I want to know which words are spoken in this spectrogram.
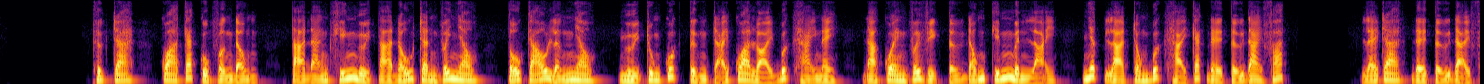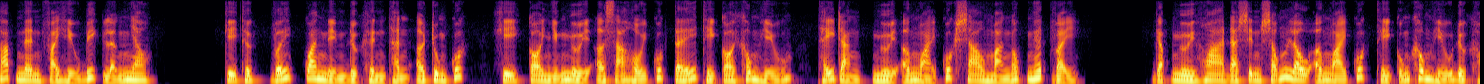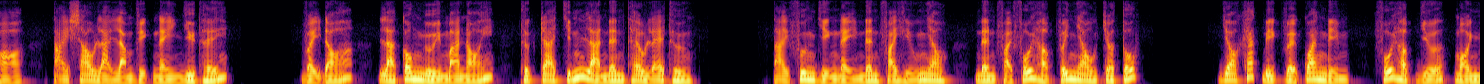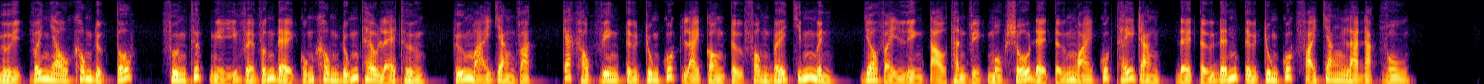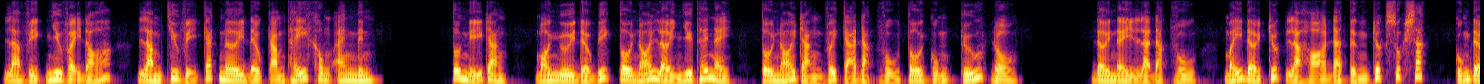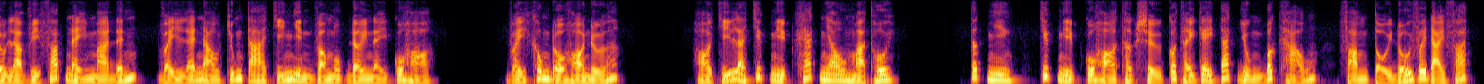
Thực ra, qua các cuộc vận động, tà đảng khiến người ta đấu tranh với nhau, tố cáo lẫn nhau, người Trung Quốc từng trải qua loại bức hại này, đã quen với việc tự đóng kín mình lại, nhất là trong bức hại các đệ tử Đại Pháp. Lẽ ra, đệ tử Đại Pháp nên phải hiểu biết lẫn nhau. Kỳ thực, với quan niệm được hình thành ở Trung Quốc, khi coi những người ở xã hội quốc tế thì coi không hiểu, thấy rằng người ở ngoại quốc sao mà ngốc nghếch vậy. Gặp người Hoa đã sinh sống lâu ở ngoại quốc thì cũng không hiểu được họ, tại sao lại làm việc này như thế. Vậy đó, là con người mà nói, thực ra chính là nên theo lẽ thường. Tại phương diện này nên phải hiểu nhau, nên phải phối hợp với nhau cho tốt. Do khác biệt về quan niệm, phối hợp giữa mọi người với nhau không được tốt, phương thức nghĩ về vấn đề cũng không đúng theo lẽ thường, cứ mãi dằn vặt, các học viên từ Trung Quốc lại còn tự phong bế chính mình, do vậy liền tạo thành việc một số đệ tử ngoại quốc thấy rằng đệ tử đến từ Trung Quốc phải chăng là đặc vụ. Là việc như vậy đó, làm chư vị các nơi đều cảm thấy không an ninh. Tôi nghĩ rằng, mọi người đều biết tôi nói lời như thế này, tôi nói rằng với cả đặc vụ tôi cũng cứu độ. Đời này là đặc vụ, mấy đời trước là họ đã từng rất xuất sắc, cũng đều là vì pháp này mà đến, vậy lẽ nào chúng ta chỉ nhìn vào một đời này của họ? Vậy không độ họ nữa. Họ chỉ là chức nghiệp khác nhau mà thôi. Tất nhiên, chức nghiệp của họ thật sự có thể gây tác dụng bất hảo, phạm tội đối với đại pháp.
